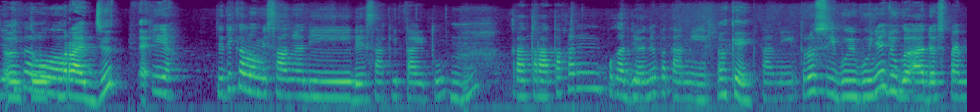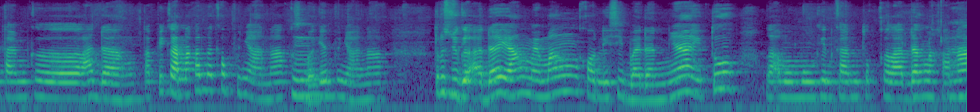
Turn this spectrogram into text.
Jadi untuk kalau- merajut. Eh, iya jadi kalau misalnya di desa kita itu hmm, rata-rata kan pekerjaannya petani Oke. petani. Terus ibu-ibunya juga ada spend time ke ladang. Tapi karena kan mereka punya anak, sebagian punya anak. Terus juga ada yang memang kondisi badannya itu nggak memungkinkan untuk ke ladang lah karena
